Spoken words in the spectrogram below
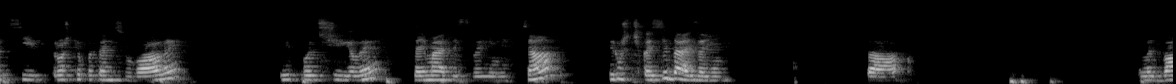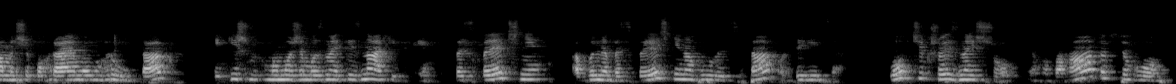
молодці, трошки потанцювали, відпочили, займайте свої місця. Ірушечка, сідай за ним. Так. Ми з вами ще пограємо в гру, так? Які ж ми можемо знайти знахідки? Безпечні або небезпечні на вулиці, так? От дивіться, хлопчик щось знайшов. У нього багато всього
